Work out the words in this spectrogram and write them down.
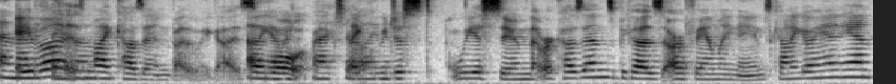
And that is Ava is my cousin, by the way, guys. Oh, yeah, we're- we're actually like we just we assume that we're cousins because our family names kind of go hand in hand,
